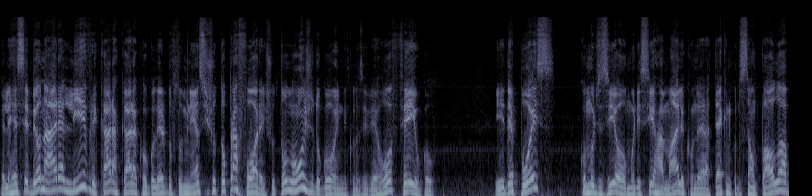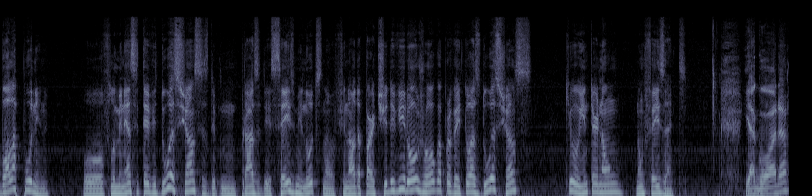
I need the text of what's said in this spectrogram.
ele recebeu na área livre, cara a cara com o goleiro do Fluminense e chutou para fora. E chutou longe do gol ainda, inclusive. Errou feio o gol. E depois, como dizia o Murici Ramalho, quando era técnico do São Paulo, a bola pune, né? O Fluminense teve duas chances de um prazo de seis minutos no final da partida e virou o jogo, aproveitou as duas chances que o Inter não, não fez antes. E agora,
